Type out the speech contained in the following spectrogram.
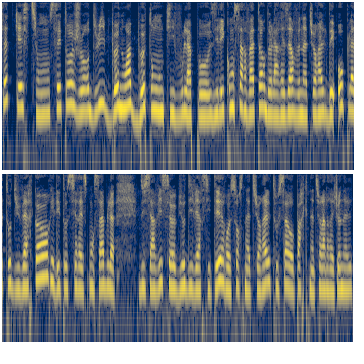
Cette question, c'est aujourd'hui Benoît Beton qui vous la pose. Il est conservateur de la réserve naturelle des hauts plateaux du Vercors. Il est aussi responsable du service biodiversité, ressources naturelles, tout ça au parc naturel régional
